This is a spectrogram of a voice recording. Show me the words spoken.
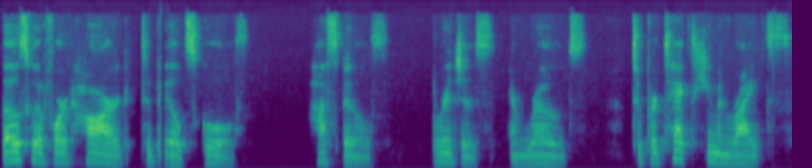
Those who have worked hard to build schools, hospitals, bridges, and roads, to protect human rights,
